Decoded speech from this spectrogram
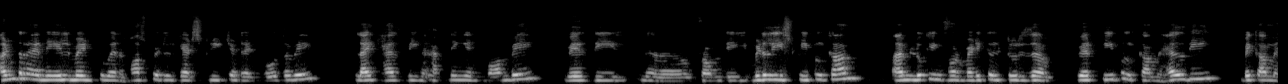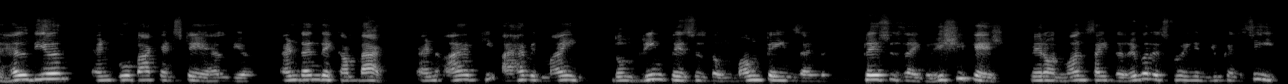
under an ailment to an hospital gets treated and goes away, like has been happening in Bombay, where the uh, from the Middle East people come. I'm looking for medical tourism where people come healthy, become healthier, and go back and stay healthier, and then they come back. And I have I have in mind those green places, those mountains, and places like Rishikesh, where on one side the river is flowing and you can see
